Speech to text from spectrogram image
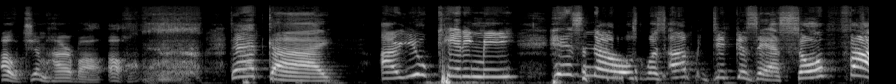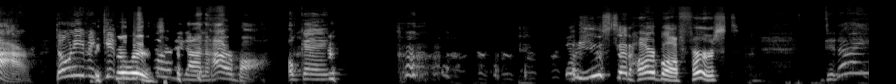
Oh, Jim Harbaugh. Oh, that guy. Are you kidding me? His nose was up Ditka's ass so far. Don't even It get me is. started on Harbaugh. Okay. Well, you said Harbaugh first. Did I?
